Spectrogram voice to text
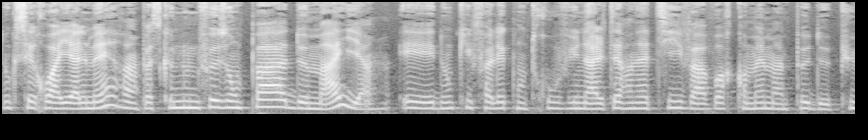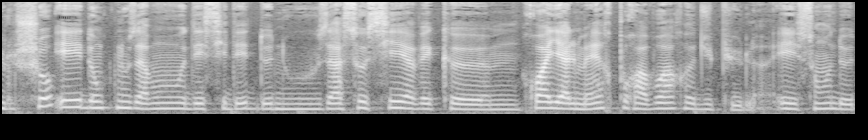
Donc c'est Royal Mer parce que nous ne faisons pas de mailles et donc il fallait qu'on trouve une alternative à avoir quand même un peu de pull chaud. Et donc nous avons décidé de nous associer avec euh, Royal Mer pour avoir euh, du pull. Et de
